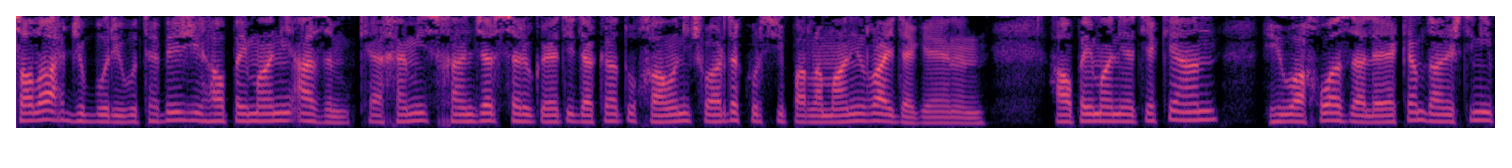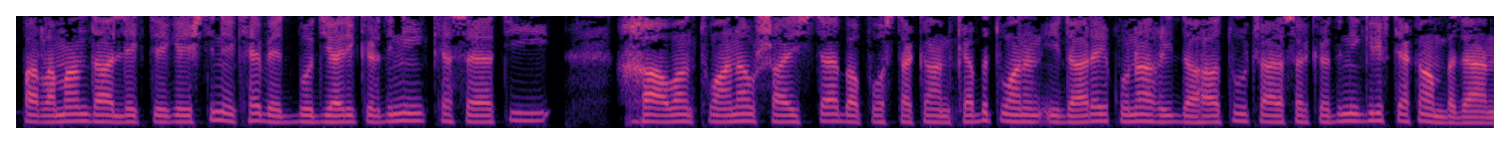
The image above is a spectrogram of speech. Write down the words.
سەڵاح جبوری وتەبێژی هاوپەیمانیی عەزم کە خەمیس خەنجەر سەرۆکایەتی دەکات و خاوەنی چواردە کورسی پەڕلەمانین ڕایدەگەیەنن هاوپەیمانەتیەکەیان هیواخوازە لە یەکەم دانیشتنی پەڕلەماندا لێکتێگەیشتنێک هەبێت بۆ دیاریکردنی کەسایەتی خاوەن توانا و شایستە بە پۆستەکان کە بتوانن ئیدارەی قوناغی داهاتوو چارەسەرکردنی گرفتەکان بدەن.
